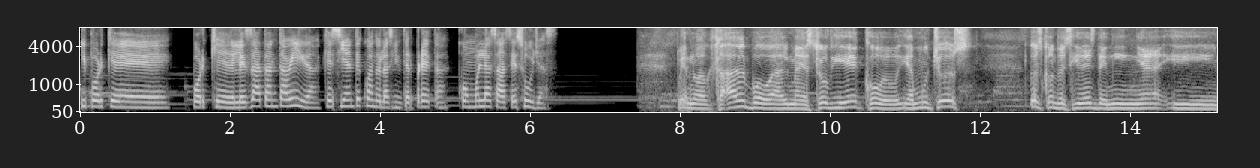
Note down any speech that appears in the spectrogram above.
¿Y por qué, por qué les da tanta vida? ¿Qué siente cuando las interpreta? ¿Cómo las hace suyas? Bueno, a Calvo, al maestro Vieco y a muchos los conocí desde niña y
